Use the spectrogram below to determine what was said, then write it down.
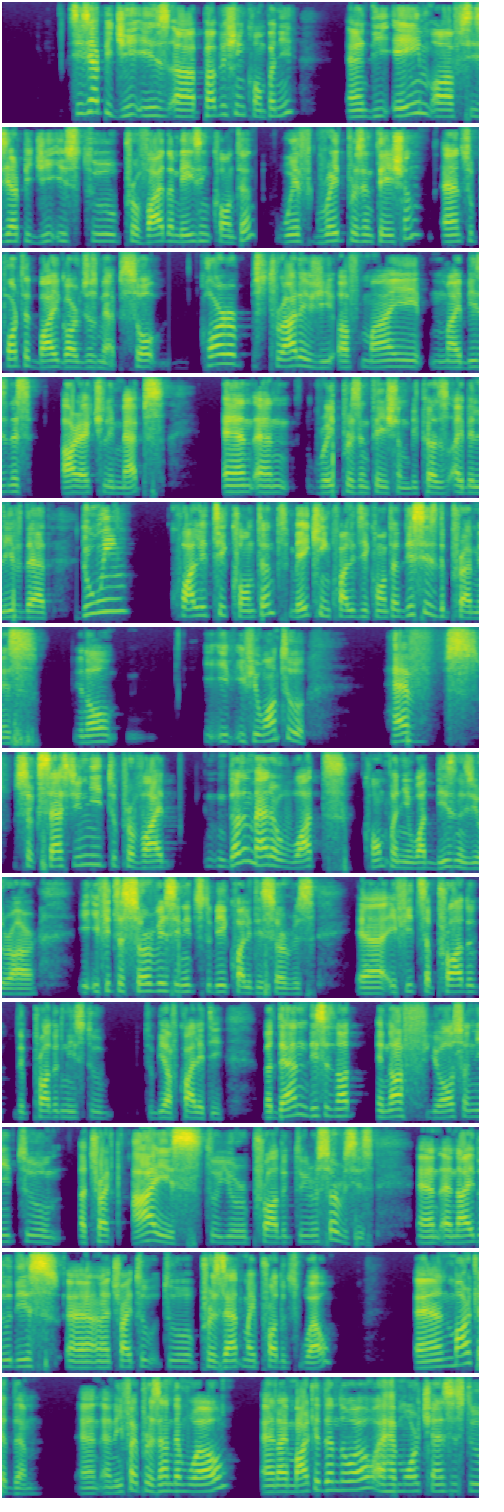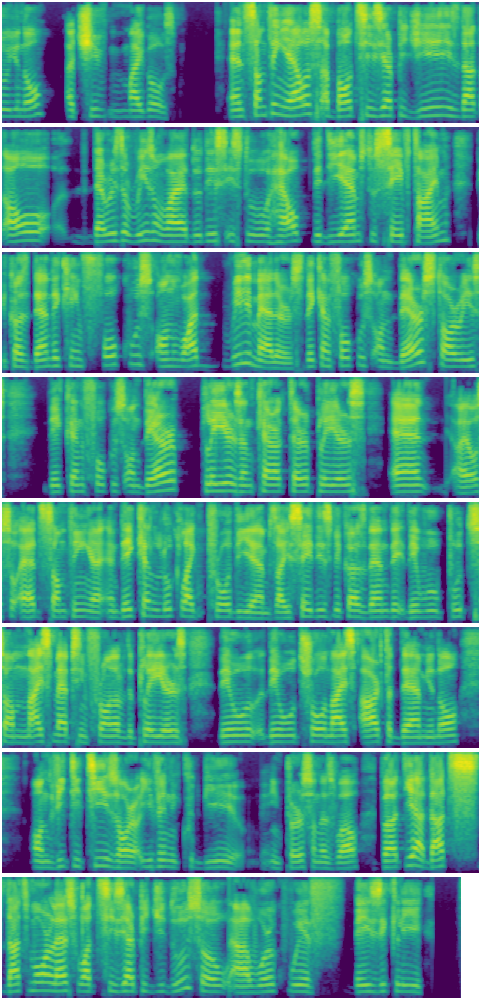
CZRPG is a publishing company and the aim of CZRPG is to provide amazing content with great presentation and supported by gorgeous maps. So core strategy of my my business are actually maps and and great presentation because I believe that doing quality content, making quality content, this is the premise. You know, if if you want to have success, you need to provide doesn't matter what company, what business you are. If it's a service, it needs to be a quality service. Uh, if it's a product, the product needs to to be of quality. But then this is not enough. You also need to attract eyes to your product, to your services. And and I do this, uh, and I try to to present my products well, and market them. And and if I present them well and I market them well, I have more chances to you know achieve my goals. And something else about CZRPG is that all there is a reason why I do this is to help the DMs to save time because then they can focus on what really matters. They can focus on their stories, they can focus on their players and character players and I also add something, uh, and they can look like pro DMs. I say this because then they, they will put some nice maps in front of the players. They will they will throw nice art at them, you know on VTTs or even it could be in person as well. But yeah, that's that's more or less what CZRPG do. So I work with basically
